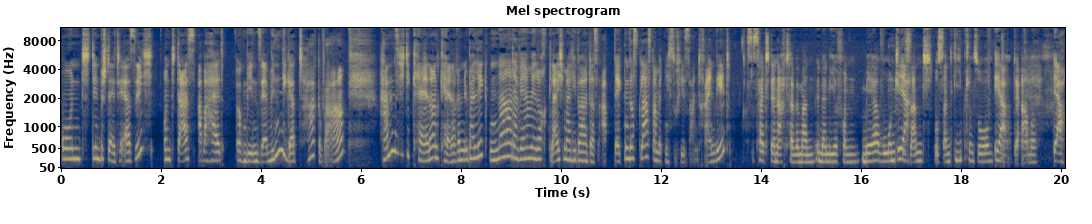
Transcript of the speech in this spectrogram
und den bestellte er sich. Und da es aber halt irgendwie ein sehr windiger Tag war, haben sich die Kellner und Kellnerinnen überlegt, na, da werden wir doch gleich mal lieber das abdecken, das Glas, damit nicht so viel Sand reinweht. Das ist halt der Nachteil, wenn man in der Nähe von Meer wohnt, Ja. wo Sand, wo es Sand gibt und so. Ja. der Arme. Ja,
